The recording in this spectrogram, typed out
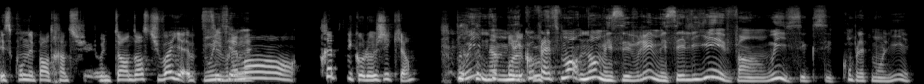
est-ce qu'on n'est pas en train de suivre une tendance, tu vois, c'est vraiment très psychologique. Hein. Oui, non, mais complètement. Non, mais c'est vrai, mais c'est lié. Enfin, oui, c'est c'est complètement lié.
